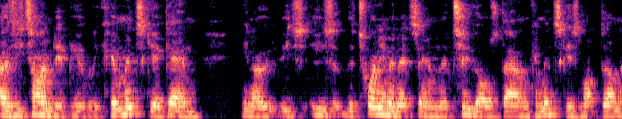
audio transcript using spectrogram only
as he timed it beautifully. Kaminski again, you know, he's he's the twenty minutes in, they're two goals down. Kaminski's not done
